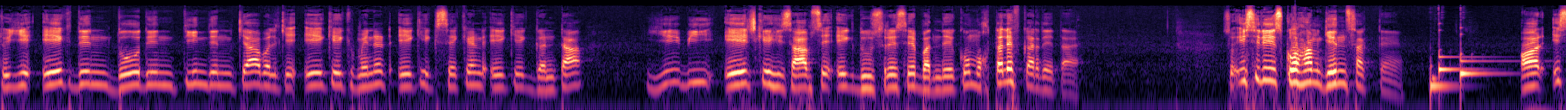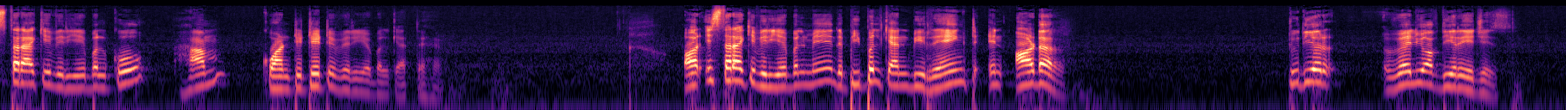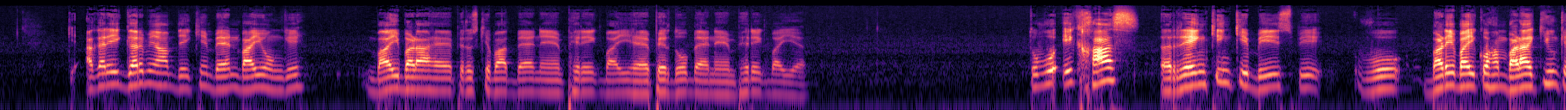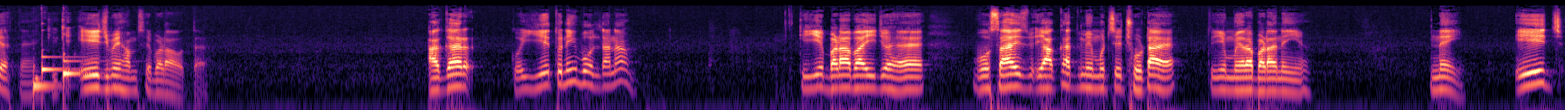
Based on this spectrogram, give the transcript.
तो ये एक दिन, दो दिन, तीन दिन, क्या बल्कि एक एक मिनट, एक एक सेकंड, एक एक घंटा, ये भी एज के हिसाब से एक दूसरे से बंदे को मुख्तलिफ़ कर देता है। सो इसलिए इसको हम गिन सकते हैं। और इस तरह के वेरिएबल को हम क्वांटिटेटिव वेरिएबल कहते हैं। और इस तरह के वेरिएबल में the people can be ranked in order to their value of their ages कि अगर एक घर में आप देखें, बहन भाई होंगे, भाई बड़ा है, फिर उसके बाद बहन है, फिर एक भाई है, फिर दो बहन है, फिर एक भाई है। तो वो एक ख़ास रैंकिंग के बेस पे वो बड़े भाई को हम बड़ा क्यों कहते हैं? क्योंकि एज में हमसे बड़ा होता है। अगर कोई ये तो नहीं बोलता ना कि ये बड़ा भाई जो है, वो साइज़ या कद में मुझसे छोटा है तो ये मेरा बड़ा नहीं है। नहीं एज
